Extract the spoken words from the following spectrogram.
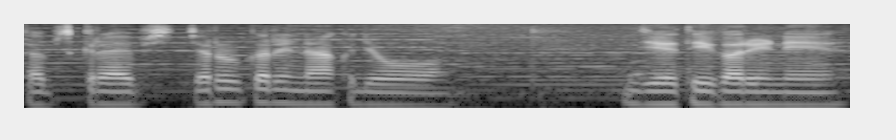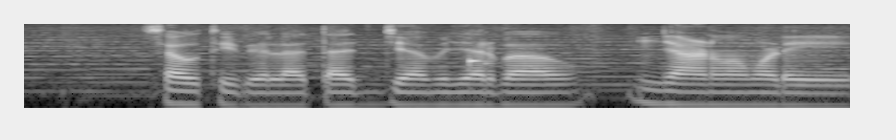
સબસ્ક્રાઈબ જરૂર કરી નાખજો. જેથી કરીને સૌથી પહેલાં તાજા બજાર ભાવ જાણવા મળે.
